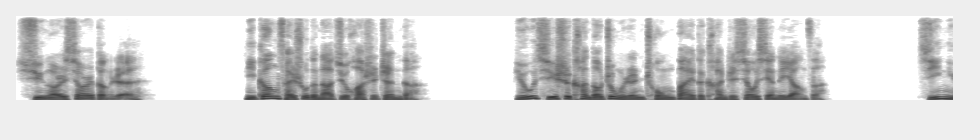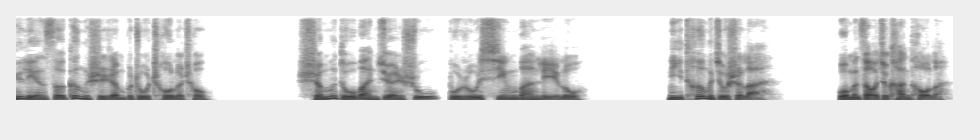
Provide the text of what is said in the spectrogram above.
薰儿、仙儿等人，你刚才说的哪句话是真的？尤其是看到众人崇拜的看着萧贤的样子，吉女脸色更是忍不住抽了抽。”什么读万卷书不如行万里路？你特么就是懒！我们早就看透了。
